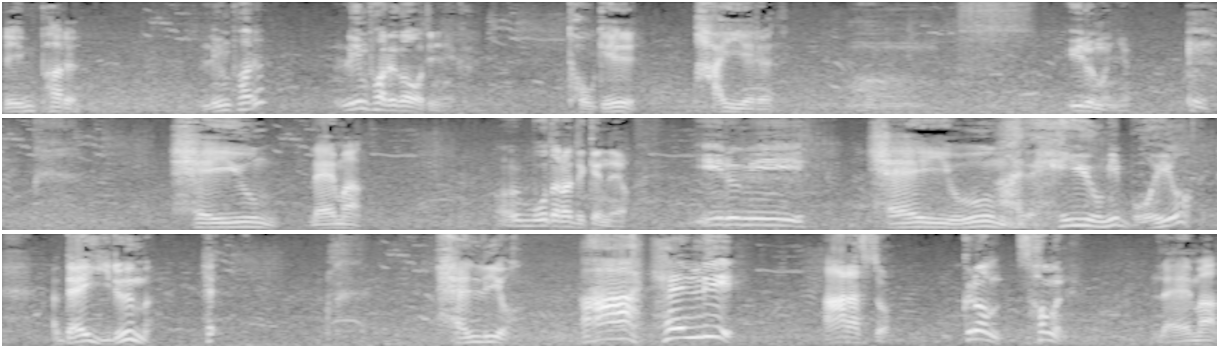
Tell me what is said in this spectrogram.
림파르, 림파르? 림파르가 어딥니까? 독일, 바이에른, 이름은요? 헤이움, 레막, 어, 못 알아듣겠네요. 이름이 헤이움. 아, 헤이움이 뭐요? 내 이름 헤, 헬리오, 아, 헨리. 알았어. 그럼 성은 레막,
